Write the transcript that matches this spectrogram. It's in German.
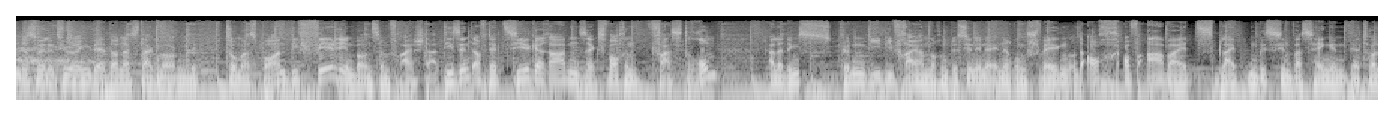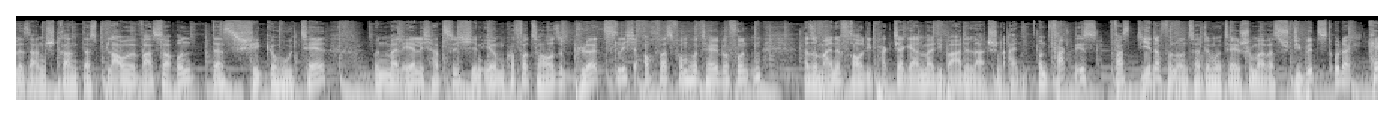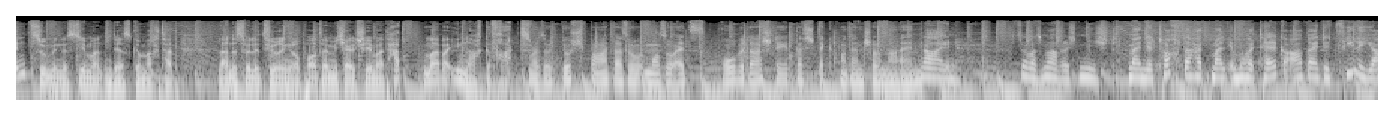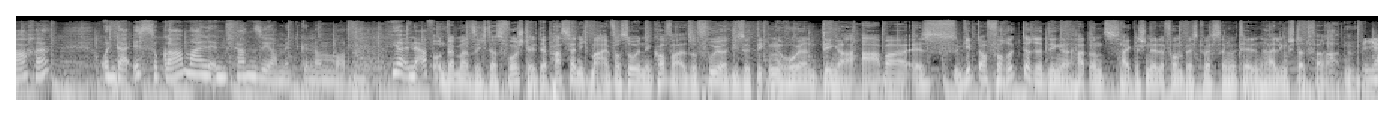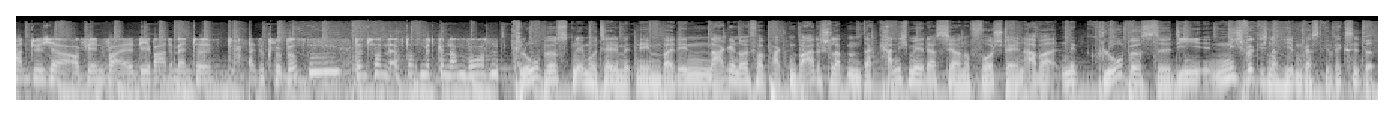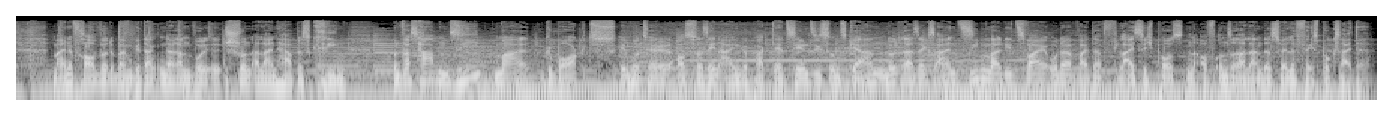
Landeswelle Thüringen, der Donnerstagmorgen mit Thomas Born. Die Ferien bei uns im Freistaat, die sind auf der Zielgeraden, sechs Wochen fast rum. Allerdings können die, die frei haben, noch ein bisschen in Erinnerung schwelgen. Und auch auf Arbeit bleibt ein bisschen was hängen. Der tolle Sandstrand, das blaue Wasser und das schicke Hotel. Und mal ehrlich, hat sich in ihrem Koffer zu Hause plötzlich auch was vom Hotel befunden? Also meine Frau, die packt ja gern mal die Badelatschen ein. Und Fakt ist, fast jeder von uns hat im Hotel schon mal was stibitzt oder kennt zumindest jemanden, der es gemacht hat. Landeswelle Thüringen-Reporter Michael Schemert hat mal bei Ihnen nachgefragt. Also Duschbad, was so immer so als Probe dasteht, das steckt man dann schon mal ein. Nein, sowas mache ich nicht. Meine Tochter hat mal im Hotel gearbeitet, viele Jahre. Und da ist sogar mal ein Fernseher mitgenommen worden. Hier in Erfurt. Und wenn man sich das vorstellt, der passt ja nicht mal einfach so in den Koffer, also früher diese dicken Röhrendinger. Aber es gibt auch verrücktere Dinge, hat uns Heike Schnelle vom Best Western Hotel in Heiligenstadt verraten. Die Handtücher auf jeden Fall, die Bademäntel. Also Klobürsten sind schon öfters mitgenommen worden. Klobürsten im Hotel mitnehmen. Bei den nagelneu verpackten Badeschlappen, da kann ich mir das ja noch vorstellen. Aber eine Klobürste, die nicht wirklich nach jedem Gast gewechselt wird. Meine Frau würde beim Gedanken daran wohl schon allein Herpes kriegen. Und was haben Sie mal geborgt im Hotel, aus Versehen eingepackt? Erzählen Sie es uns gern. 0361 7 mal die 2 oder weiter fleißig posten auf unserer Landeswelle Facebook-Seite.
